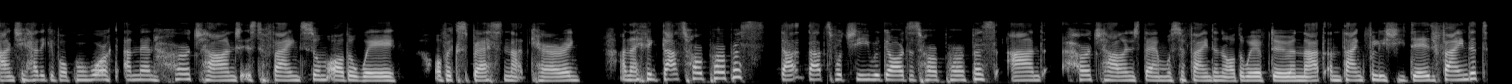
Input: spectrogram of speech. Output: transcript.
and she had to give up her work. And then her challenge is to find some other way of expressing that caring. And I think that's her purpose. That that's what she regards as her purpose. And her challenge then was to find another way of doing that. And thankfully, she did find it,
